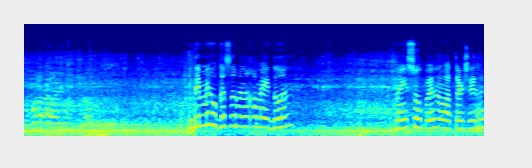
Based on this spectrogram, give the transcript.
Doon wala tayong. Hindi, may hugas naman ng kamay doon. May soap and water sila.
